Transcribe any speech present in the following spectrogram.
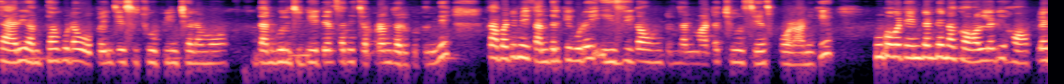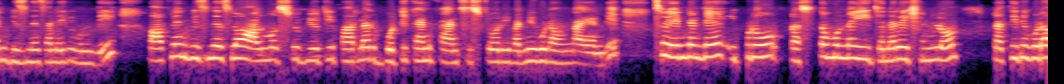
శారీ అంతా కూడా ఓపెన్ చేసి చూపించడము దాని గురించి డీటెయిల్స్ అని చెప్పడం జరుగుతుంది. కాబట్టి మీకు అందరికీ కూడా ఈజీగా ఉంటుంది అనమాట చూస్ చేసుకోవడానికి. ఇంకొకటి ఏంటంటే నాకు ఆల్రెడీ ఆఫ్లైన్ బిజినెస్ అనేది ఉంది. ఆఫ్లైన్ బిజినెస్లో almost beauty parlour boutique and fancy store ఇవన్నీ కూడా ఉన్నాయండి. సో ఏంటంటే ఇప్పుడు ప్రస్తుతం ఉన్న ఈ జనరేషన్లో ప్రతిదీ కూడా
